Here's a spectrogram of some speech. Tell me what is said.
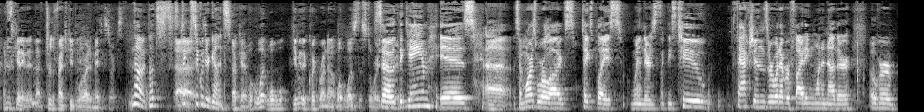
I'm just kidding. I'm sure the French people will write amazing stories. No, let's stick, Uh, stick with your guns. Okay. What, what, what, Give me the quick rundown. What was the story? So the game is uh, so Mars Warlogs takes place when there's like these two factions or whatever fighting one another over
